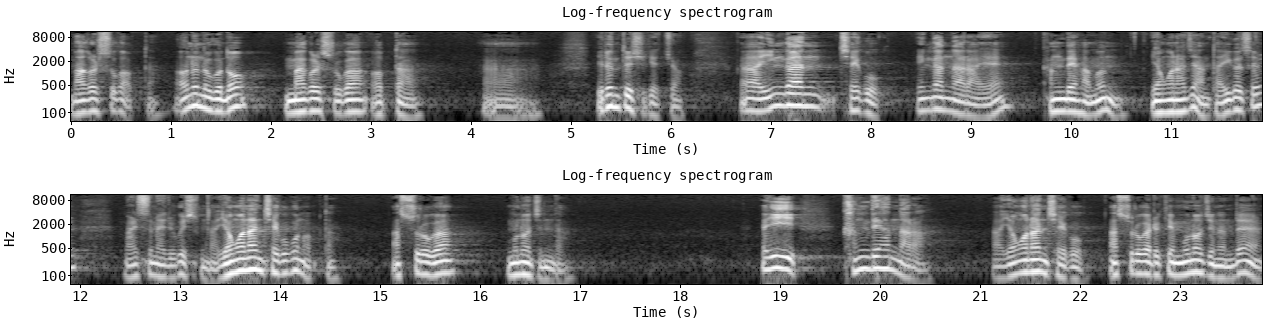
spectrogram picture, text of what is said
막을 수가 없다. 어느 누구도 막을 수가 없다. 아, 이런 뜻이겠죠. 아, 인간 제국, 인간 나라의 강대함은 영원하지 않다. 이것을 말씀해 주고 있습니다. 영원한 제국은 없다. 아수르가 무너진다. 이 강대한 나라, 아, 영원한 제국, 아수르가 이렇게 무너지는데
